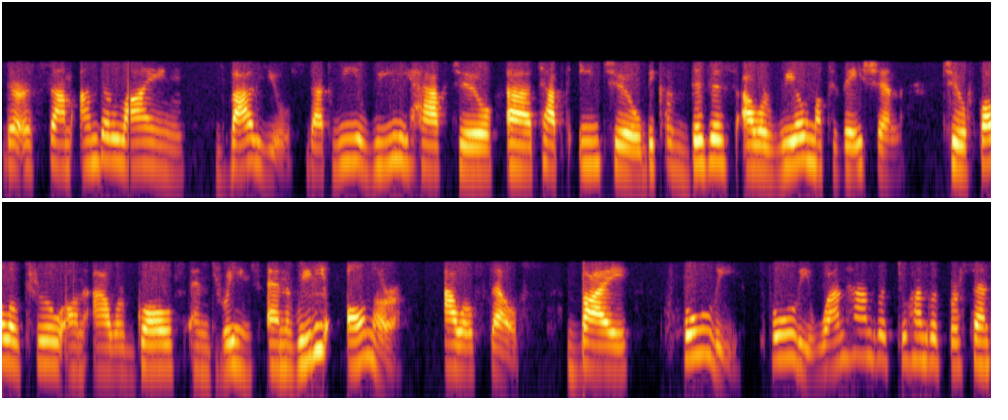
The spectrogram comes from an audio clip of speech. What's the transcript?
There are some underlying values that we really have to uh, tap into because this is our real motivation to follow through on our goals and dreams and really honor ourselves by fully, fully 100, 200%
